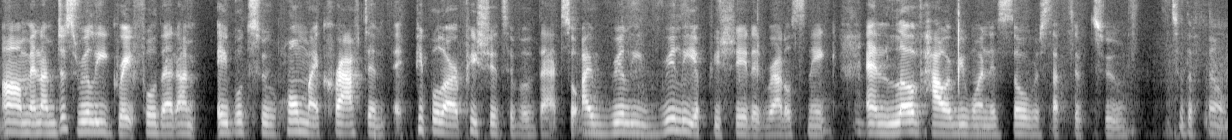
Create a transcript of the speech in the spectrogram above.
Um, and I'm just really grateful that I'm able to hone my craft and uh, people are appreciative of that. So I really, really appreciated Rattlesnake and love how everyone is so receptive to to the film.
